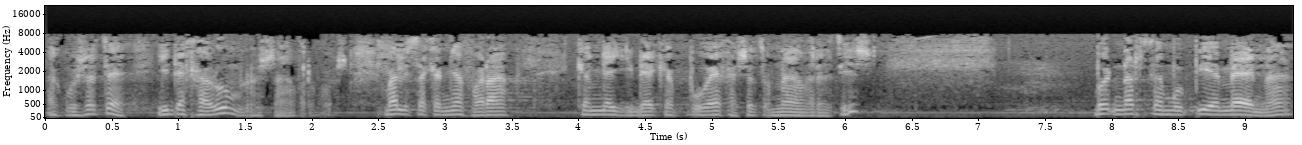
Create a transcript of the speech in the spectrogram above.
Ακούσατε; Είναι χαρούμενος άνθρωπος. Μάλιστα καμιά φορά καμιά γυναίκα που έχασε τον άνδρα της μπορεί να έρθει να μου πει εμένα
